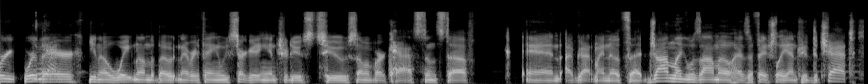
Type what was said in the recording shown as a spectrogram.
we're we're Okay. there, you know, waiting on the boat and everything. We start getting introduced to some of our cast and stuff. And I've got my notes that John Leguizamo has officially entered the chat.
